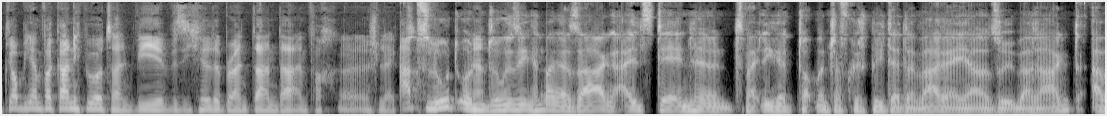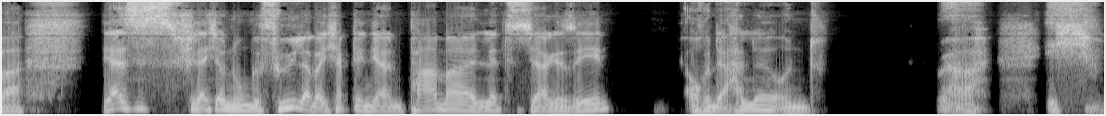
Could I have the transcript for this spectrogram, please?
glaub ich, einfach gar nicht beurteilen, wie, wie sich Hildebrand dann da einfach äh, schlägt. Absolut. Und ja. so gesehen kann man ja sagen, als der in der Zweitliga-Topmannschaft gespielt hat, da war er ja so überragend. Aber ja, es ist vielleicht auch nur ein Gefühl, aber ich habe den ja ein paar Mal letztes Jahr gesehen auch in der Halle und ja, ich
